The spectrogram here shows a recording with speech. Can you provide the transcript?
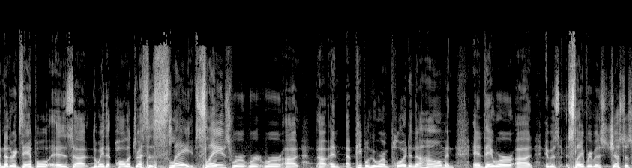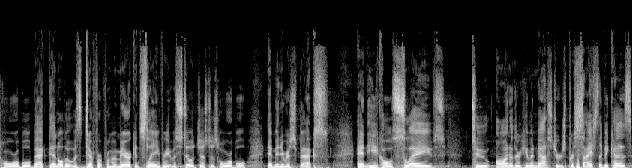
Another example is uh, the way that Paul addresses slaves. Slaves were, were, were uh, uh, and, uh, people who were employed in the home, and, and they were, uh, it was, slavery was just as horrible back then, although it was different from American slavery. It was still just as horrible in many respects. And he calls slaves to honor their human masters precisely because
